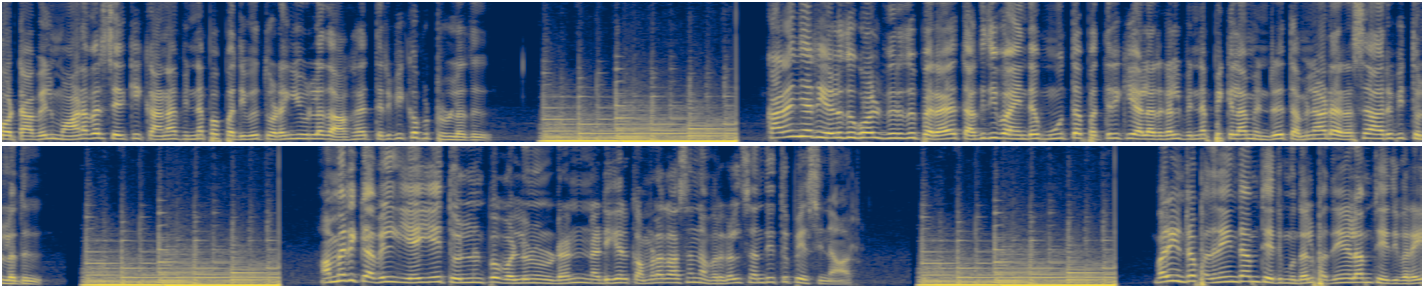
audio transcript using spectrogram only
கோட்டாவில் மாணவர் சேர்க்கைக்கான விண்ணப்ப பதிவு தொடங்கியுள்ளதாக தெரிவிக்கப்பட்டுள்ளது. கலைஞர் எழுதுகோள் விருது பெற தகுதி வாய்ந்த மூத்த பத்திரிகையாளர்கள் விண்ணப்பிக்கலாம் என்று தமிழ்நாடு அரசு அறிவித்துள்ளது. அமெரிக்காவில் ஏஏ தொழில்நுட்ப வல்லுநருடன் நடிகர் கமலஹாசன் அவர்கள் சந்தித்து பேசினார். வருகின்ற பதினைந்தாம் தேதி முதல் பதினேழாம் தேதி வரை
